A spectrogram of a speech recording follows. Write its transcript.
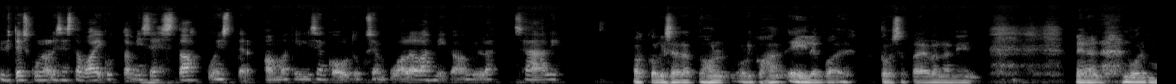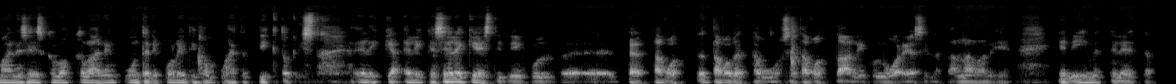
yhteiskunnallisesta vaikuttamisesta kuin sitten ammatillisen koulutuksen puolella, mikä on kyllä sääli. Pakko lisätä tuohon, olikohan eilen vai toisessa päivänä, niin meidän nuorimmainen seiskaluokkalainen kuunteli poliitikon puhetta TikTokista. Eli selkeästi niin kuin, tavoitettavuus ja tavoittaa niin kuin nuoria sillä kannalla, niin en ihmettele, että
